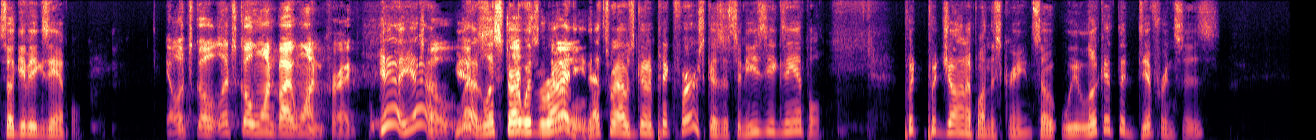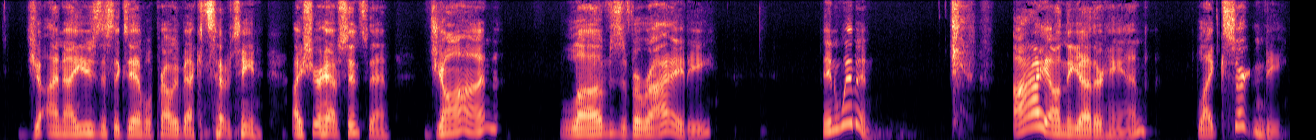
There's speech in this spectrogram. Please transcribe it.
So I'll give you an example. Yeah, let's go. Let's go one by one, Craig. Yeah, yeah, so yeah. Let's, let's start let's with variety. Go. That's what I was going to pick first because it's an easy example. Put put John up on the screen. So we look at the differences. John, and I used this example probably back in 17. I sure have since then. John loves variety in women. I, on the other hand, like certainty,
